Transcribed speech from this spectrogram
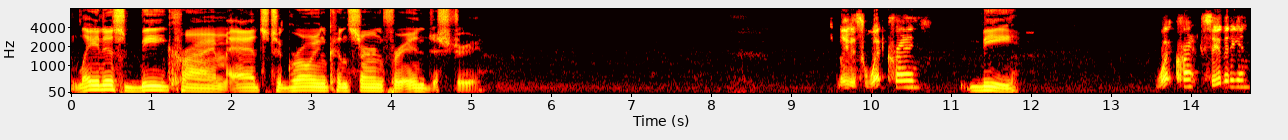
Latest bee crime adds to growing concern for industry. Latest what crime? B What crime? Say that again.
